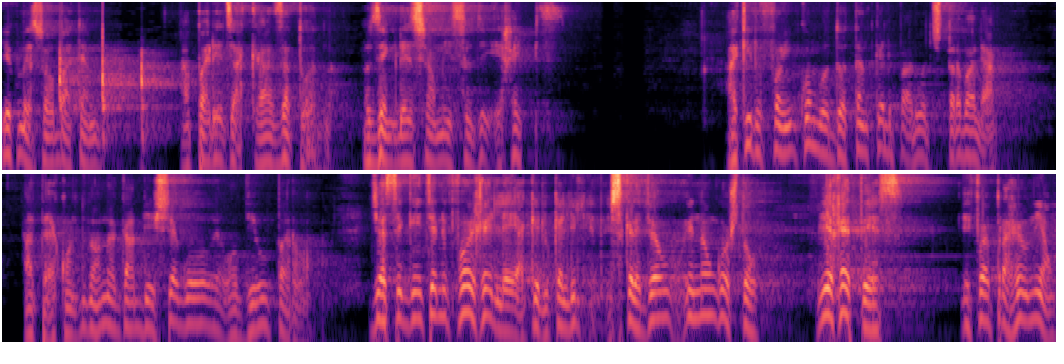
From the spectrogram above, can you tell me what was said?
e começou batendo a parede da casa toda. Os ingleses chamam isso de reps. Aquilo foi incomodou tanto que ele parou de trabalhar. Até quando Dona Gabi chegou, ouviu e parou. Dia seguinte ele foi reler aquilo que ele escreveu e não gostou. E refez. E foi para a reunião.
